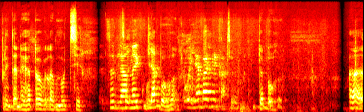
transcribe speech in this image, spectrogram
прийде не готувала внуці. Це для Це для Бога. Ой, я бажника. Це для Бога. А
